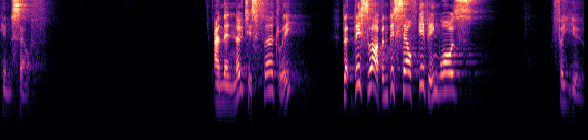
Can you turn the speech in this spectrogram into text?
himself. And then notice, thirdly, that this love and this self giving was for you.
